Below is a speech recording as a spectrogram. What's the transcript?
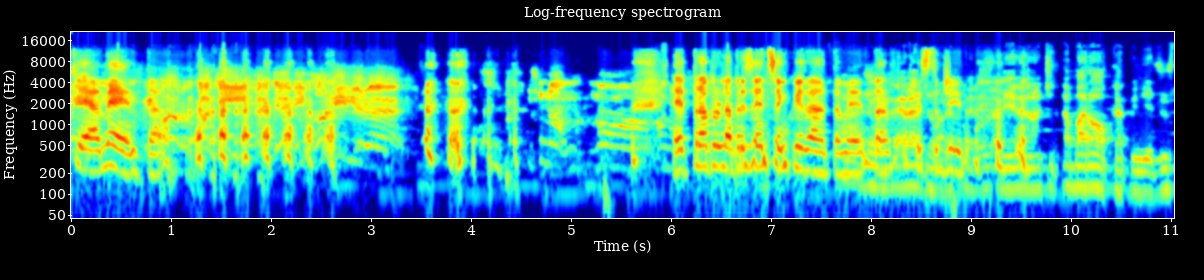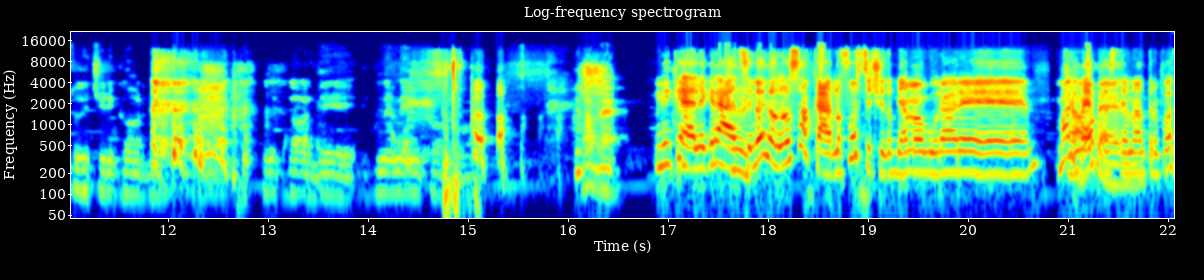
Chi è a menta? È proprio una presenza inquietante a Ah, menta per questo giro. viene da una città barocca, quindi è giusto che ci ricordi, ci ricordi il memento. Vabbè, Michele, grazie. Noi non lo so, Carlo, forse ci dobbiamo augurare Ma che no, a me vabbè. questa è un altro po'.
